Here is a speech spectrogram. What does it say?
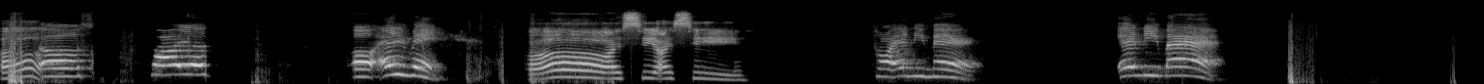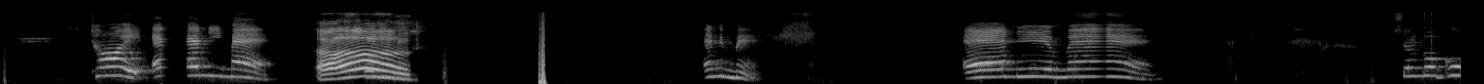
Ah. Uh, toys. Uh, anime. Oh, I see. I see. Toy anime. Anime. Toy a- anime. Ah. Anime. Anime. Sengoku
